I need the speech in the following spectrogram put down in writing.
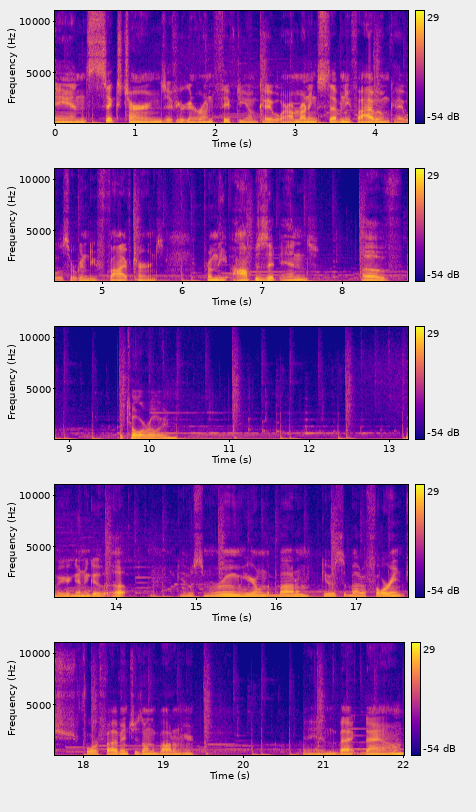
and six turns if you're going to run 50 ohm cable. I'm running 75 ohm cable, so we're going to do five turns from the opposite end of the toroid. We're going to go up, give us some room here on the bottom, give us about a four inch, four or five inches on the bottom here, and back down.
